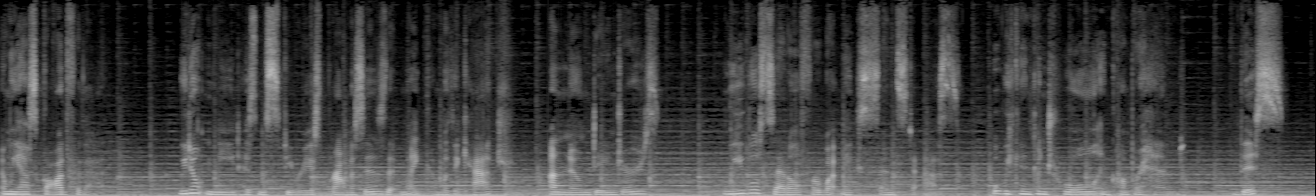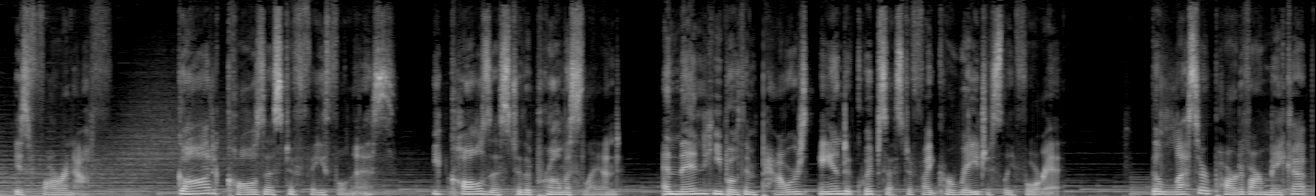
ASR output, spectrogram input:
and we ask God for that. We don't need His mysterious promises that might come with a catch, unknown dangers, we will settle for what makes sense to us, what we can control and comprehend. This is far enough. God calls us to faithfulness. He calls us to the promised land, and then He both empowers and equips us to fight courageously for it. The lesser part of our makeup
